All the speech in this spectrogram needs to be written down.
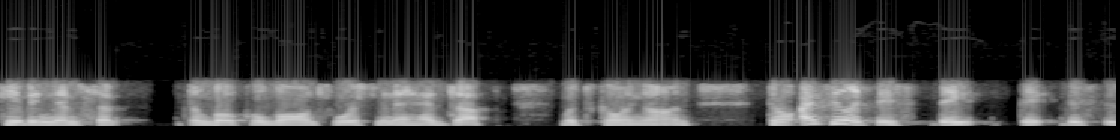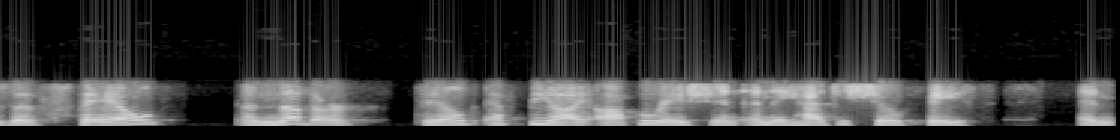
giving them some the local law enforcement a heads up what's going on. So I feel like they, they, they this is a failed another failed FBI operation, and they had to show face, and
